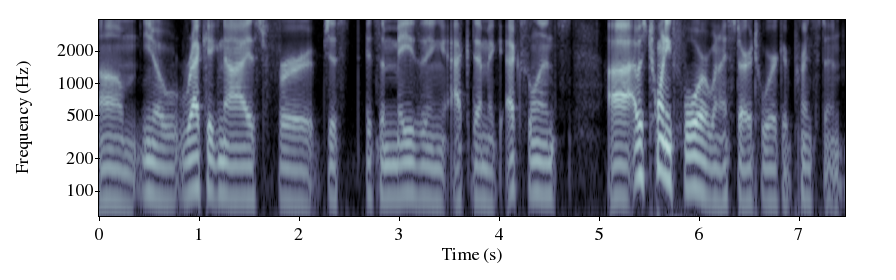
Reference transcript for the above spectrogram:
um, you know, recognized for just its amazing academic excellence. Uh, I was 24 when I started to work at Princeton.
